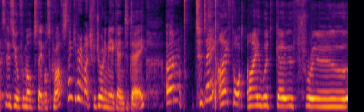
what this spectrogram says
it's Liz Yuille from Old Stables Crafts. Thank you very much for joining me again today. Um, today I thought I would go through,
